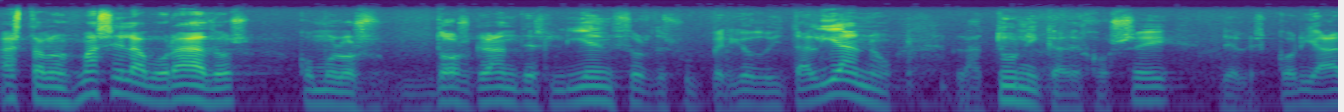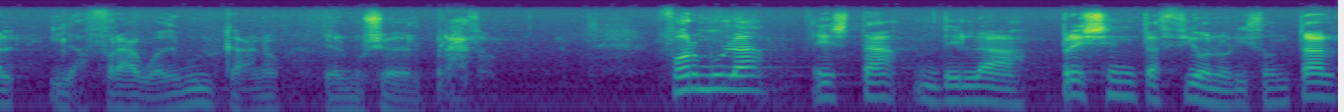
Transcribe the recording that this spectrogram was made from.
hasta los más elaborados, como los dos grandes lienzos de su periodo italiano, la túnica de José del Escorial y la fragua de Vulcano del Museo del Prado. Fórmula esta de la presentación horizontal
